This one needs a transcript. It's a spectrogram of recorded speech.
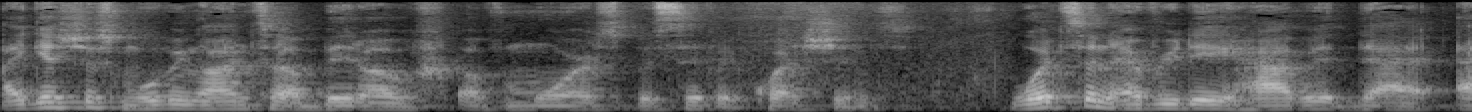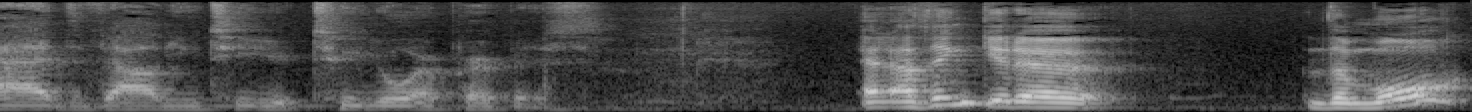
I guess just moving on to a bit of, of more specific questions. What's an everyday habit that adds value to you, to your purpose? And I think you know, the more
